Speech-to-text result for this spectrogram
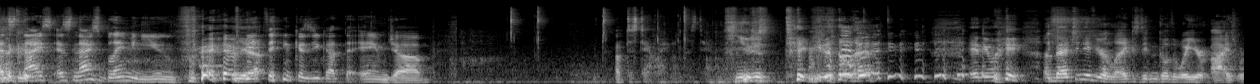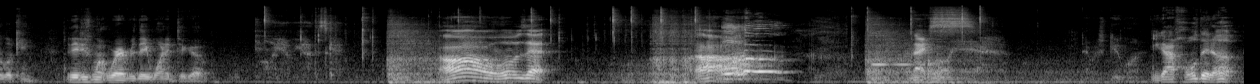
It's nice. It's nice blaming you for everything because you got the aim job. Up the stairway. Up the stairway. You just take me to the left. anyway, imagine if your legs didn't go the way your eyes were looking. They just went wherever they wanted to go. Oh yeah, we got this guy. Oh, what was that? Ah. Oh. Nice. yeah. That was a good one. You gotta hold it up.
